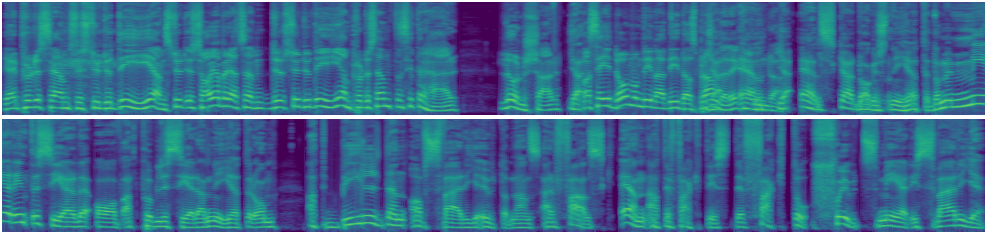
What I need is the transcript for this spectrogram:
Jag är producent för Studio DN. Studio, sa jag berättelsen? Du, Studio DN, producenten sitter här, lunchar. Ja. Vad säger de om dina Adidas-brallor? Det kan jag undra. jag älskar Dagens Nyheter. De är mer intresserade av att publicera nyheter om att bilden av Sverige utomlands är falsk än att det faktiskt de facto skjuts mer i Sverige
